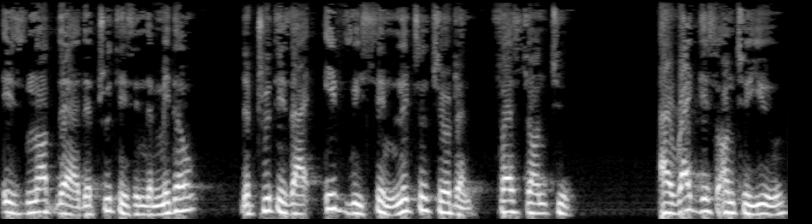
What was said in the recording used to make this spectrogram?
is not there. The truth is in the middle. The truth is that if we sin, little children, first John 2, I write this unto you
